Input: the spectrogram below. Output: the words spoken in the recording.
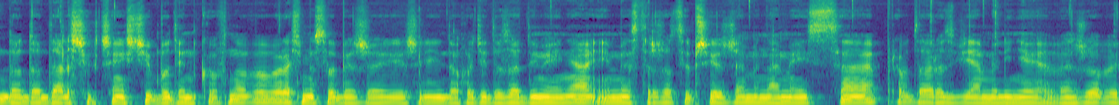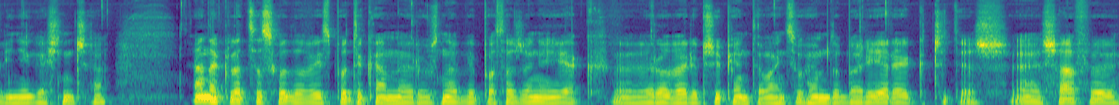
do, do dalszych części budynków. No wyobraźmy sobie, że jeżeli dochodzi do zadymienia i my strażacy przyjeżdżamy na miejsce, prawda, rozwijamy linie wężowe, linie gaśnicze, a na klatce schodowej spotykamy różne wyposażenie jak e, rowery przypięte łańcuchem do barierek, czy też e, szafy,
